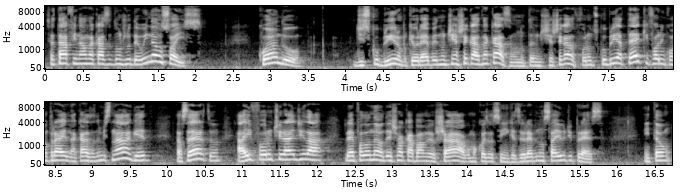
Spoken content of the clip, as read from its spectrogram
Você está afinal na casa de um judeu. E não só isso. Quando descobriram, porque o Rebbe não tinha chegado na casa, não, tinha chegado, foram descobrir até que foram encontrar ele na casa do Misnaged, tá certo? Aí foram tirar ele de lá. O Rebbe falou, não, deixa eu acabar meu chá, alguma coisa assim. Quer dizer, o Rebbe não saiu depressa. Então,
